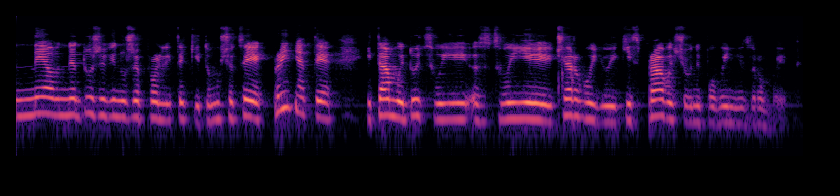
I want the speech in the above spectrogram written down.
не, не дуже він уже про літаки, тому що це як прийняти, і там йдуть свої, своєю чергою якісь справи, що вони повинні зробити.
